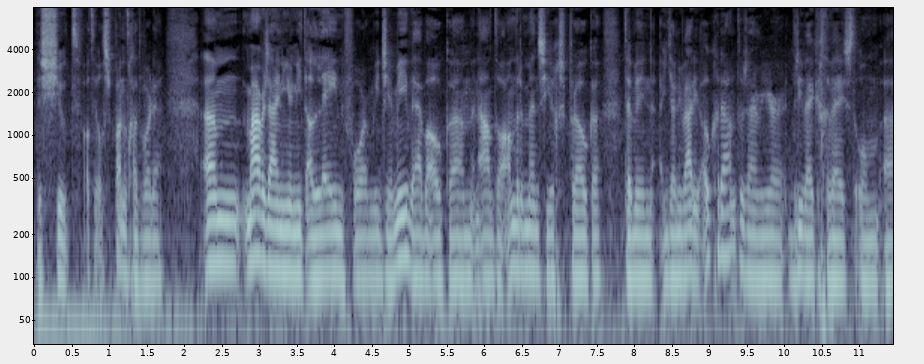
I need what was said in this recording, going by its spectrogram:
de shoot. Wat heel spannend gaat worden. Um, maar we zijn hier niet alleen voor Me Jimmy. We hebben ook um, een aantal andere mensen hier gesproken. Dat hebben we in januari ook gedaan. Toen zijn we hier drie weken geweest om uh,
